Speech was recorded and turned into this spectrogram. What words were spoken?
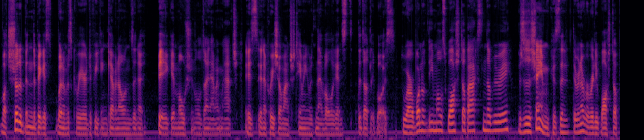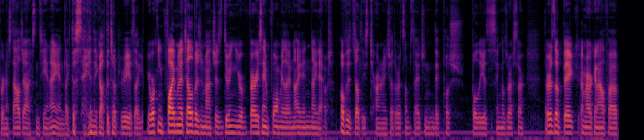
what should have been the biggest win of his career, defeating Kevin Owens in a big emotional dynamic match is in a pre-show match teaming with Neville against the Dudley Boyz, who are one of the most washed up acts in WWE, which is a shame because they, they were never really washed up or nostalgia acts in TNA. And like the second they got the WWE, it's like you're working five minute television matches, doing your very same formula night in night out. Hopefully the Dudleys turn on each other at some stage and they push Bully as a singles wrestler. There is a big American Alpha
